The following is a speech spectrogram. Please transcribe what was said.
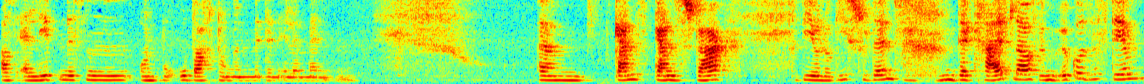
aus Erlebnissen und Beobachtungen mit den Elementen. Ähm, ganz, ganz stark Biologiestudent, der Kreislauf im Ökosystem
